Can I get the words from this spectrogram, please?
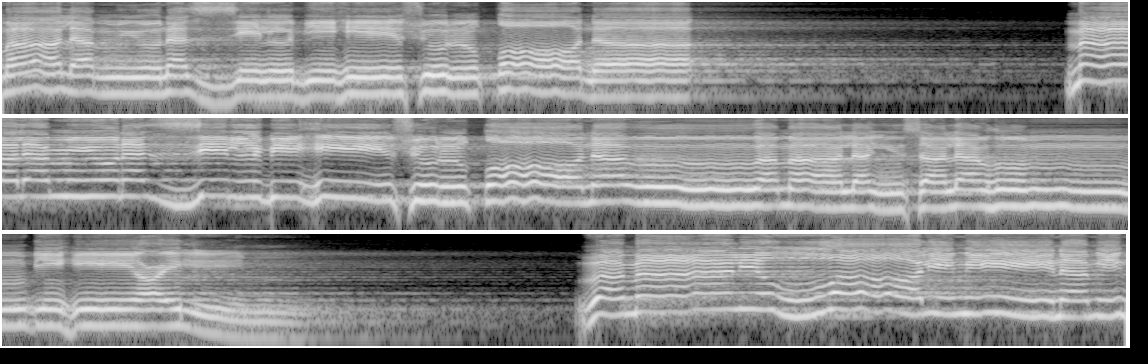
ما لم ينزل به سلطانا. ما لم ينزل به سلطانا وما ليس لهم به علم. وما للظالمين من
